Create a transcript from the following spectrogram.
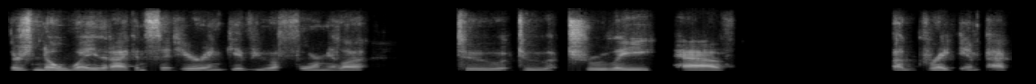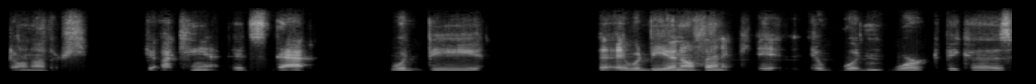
there's no way that I can sit here and give you a formula to to truly have a great impact on others. I can't. It's that would be it would be inauthentic. It it wouldn't work because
